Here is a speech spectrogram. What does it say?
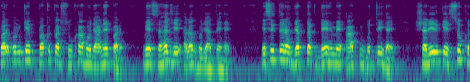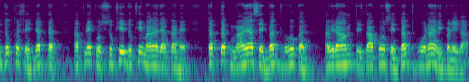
पर उनके पक कर सूखा हो जाने पर वे सहज ही अलग हो जाते हैं। इसी तरह जब तक देह में आत्मबुद्धि है, शरीर के सुख दुख से जब तक अपने को सुखी दुखी माना जाता है, तब तक माया से बद्ध होकर अविराम त्रितापों से दग्ध होना ही पड़ेगा।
